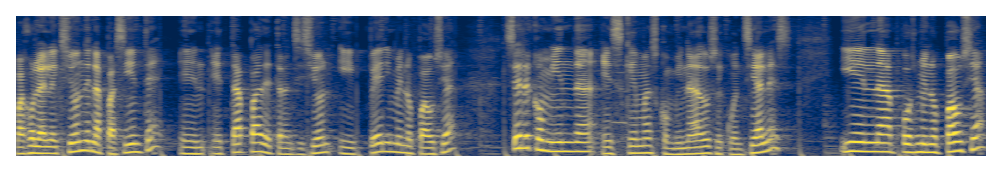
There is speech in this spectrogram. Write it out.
bajo la elección de la paciente en etapa de transición y perimenopausia, se recomienda esquemas combinados secuenciales y en la posmenopausia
